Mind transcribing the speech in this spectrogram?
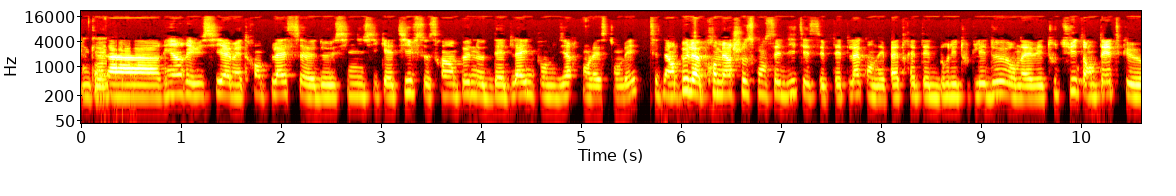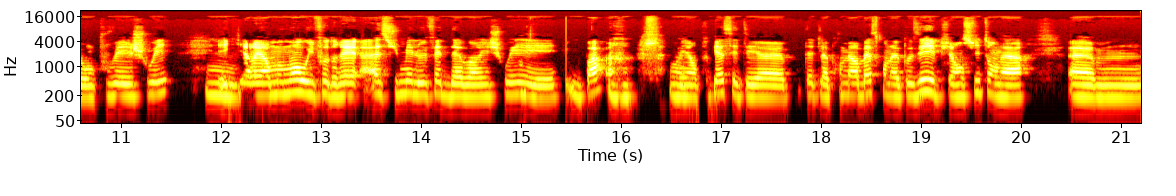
on n'a rien réussi à mettre en place euh, de significatif, ce sera un peu notre deadline pour nous dire qu'on laisse tomber. C'était un peu la première chose qu'on s'est dite et c'est peut-être là qu'on n'est pas très tête brûlée toutes les deux. On avait tout de suite en tête qu'on pouvait échouer et hmm. qu'il y aurait un moment où il faudrait assumer le fait d'avoir échoué ou pas. Mais en tout cas, c'était euh, peut-être la première base qu'on a posée. Et puis ensuite, on a euh,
